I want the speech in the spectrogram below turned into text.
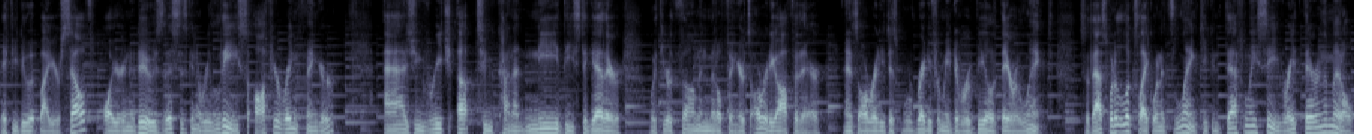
If you do it by yourself, all you're gonna do is this is gonna release off your ring finger as you reach up to kind of knead these together with your thumb and middle finger. It's already off of there and it's already just ready for me to reveal that they are linked. So that's what it looks like when it's linked. You can definitely see right there in the middle,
